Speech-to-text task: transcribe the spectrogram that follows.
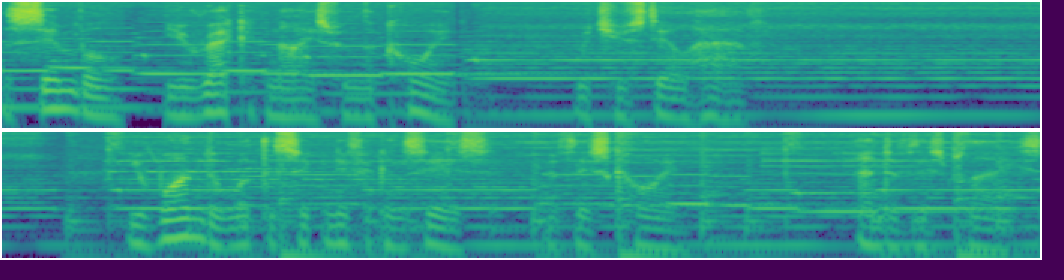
The symbol you recognize from the coin, which you still have. You wonder what the significance is of this coin and of this place.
